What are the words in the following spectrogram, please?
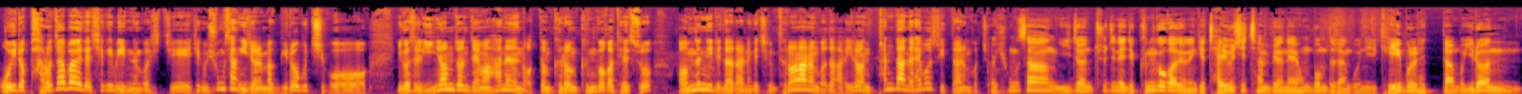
오히려 바로 잡아야 될 책임이 있는 것이지 지금 흉상 이전을 막 밀어붙이고 이것을 이념 전쟁화하는 어떤 그런 근거가 될 수 없는 일이다라는 게 지금 드러나는 거다 이런 판단을 해볼 수 있다는 거죠. 그러니까 흉상 이전 추진에 이제 근거가 되는 게 자유시 참변에 홍범도 장군이 개입을 했다 뭐 이런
